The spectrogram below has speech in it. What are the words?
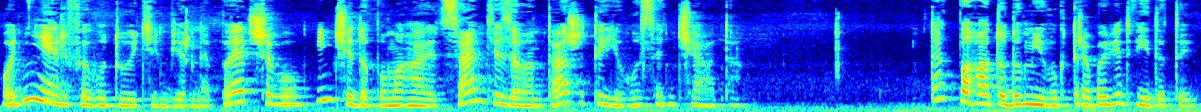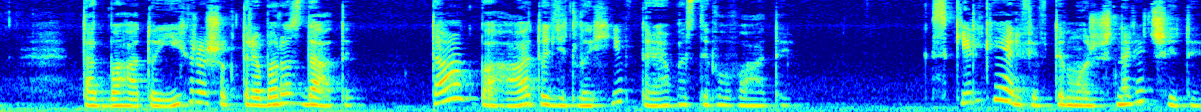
Одні ельфи готують імбірне печиво, інші допомагають Санті завантажити його санчата. Так багато домівок треба відвідати, так багато іграшок треба роздати, так багато дітлахів треба здивувати. Скільки ельфів ти можеш налічити?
